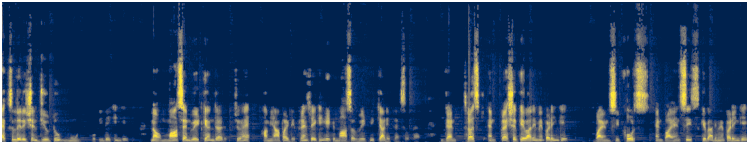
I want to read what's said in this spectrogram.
एक्सलरेशन ड्यू टू मून वो भी देखेंगे। नाउ मास एंड वेट के अंदर जो है, हम यहाँ पर डिफरेंस देखेंगे कि मास और वेट में क्या डिफरेंस होता है। देन थ्रस्ट एंड प्रेशर के बारे में पढ़ेंगे बायोन्सी फोर्स एंड बायोन्सी के बारे में पढ़ेंगे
